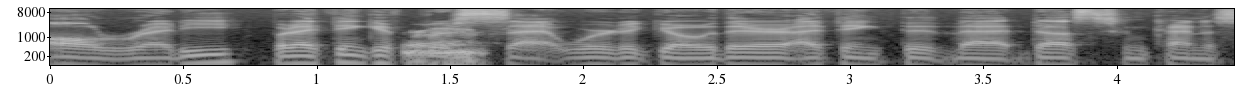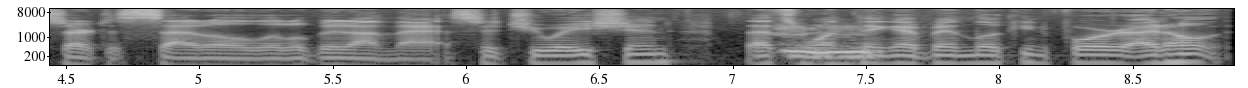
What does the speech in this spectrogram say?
already. But I think if right. Brissett were to go there, I think that that dust can kind of start to settle a little bit on that situation. That's mm-hmm. one thing I've been looking for. I don't.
